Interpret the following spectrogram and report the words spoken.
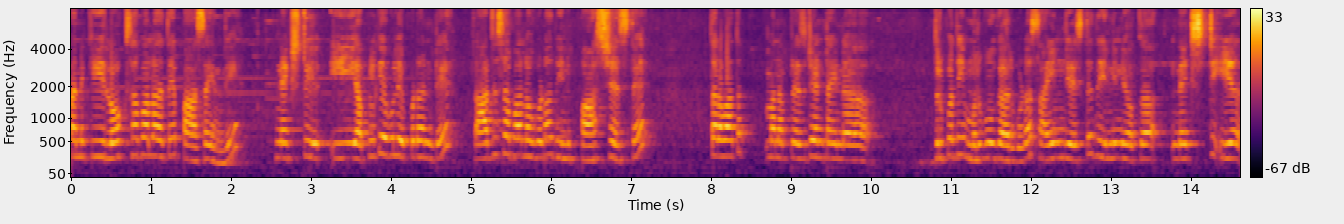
మనకి లోక్సభలో అయితే పాస్ అయింది. నెక్స్ట్ ఈ అప్లికేబుల్ ఎప్పుడంటే రాజ్యసభలో కూడా దీన్ని పాస్ చేస్తే తర్వాత మన ప్రెసిడెంట్ అయిన ద్రుపది ముర్ము గారు కూడా సైన్ చేస్తే దీనిని ఒక next year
